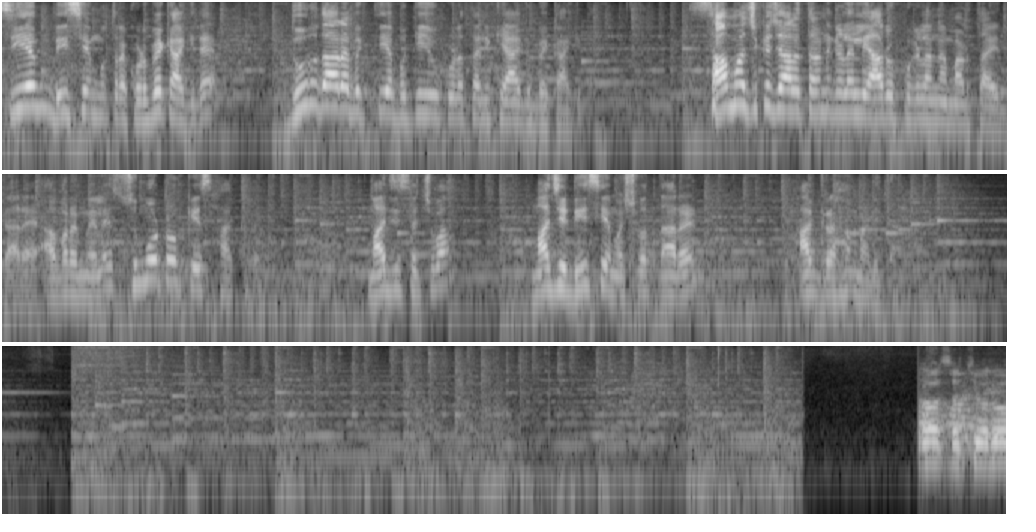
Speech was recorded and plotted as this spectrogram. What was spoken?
ಸಿಎಂ ಎಂ ಉತ್ತರ ಕೊಡಬೇಕಾಗಿದೆ. ದೂರುದಾರ ವ್ಯಕ್ತಿಯ ಬಗ್ಗೆಯೂ ಕೂಡ ತನಿಖೆ ಆಗಬೇಕಾಗಿದೆ. ಸಾಮಾಜಿಕ ಜಾಲತಾಣಗಳಲ್ಲಿ ಆರೋಪಗಳನ್ನು ಮಾಡ್ತಾ ಇದ್ದಾರೆ. ಅವರ ಮೇಲೆ ಸುಮೋಟೋ ಕೇಸ್ ಹಾಕಬೇಕು. ಮಾಜಿ ಸಚಿವ, ಮಾಜಿ ಡಿಸಿಎಂ ಅಶ್ವತ್ಥ ನಾರಾಯಣ್ ಆಗ್ರಹ ಮಾಡಿದ್ದಾರೆ. ಗೃಹ ಸಚಿವರು,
